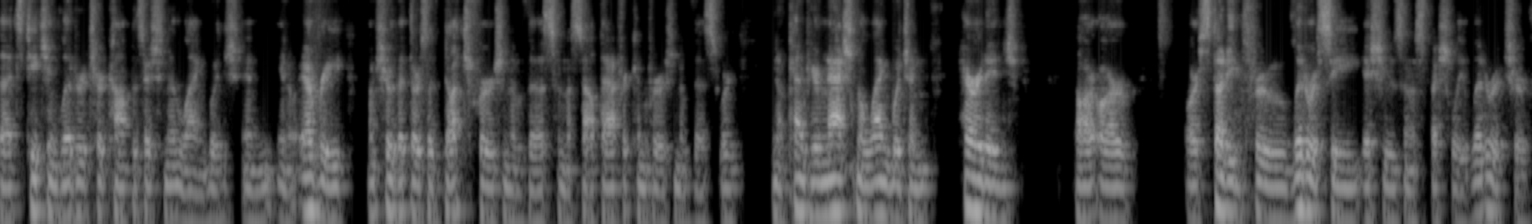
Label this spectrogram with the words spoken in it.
that's teaching literature, composition, and language. And you know, every, I'm sure that there's a Dutch version of this and a South African version of this, where you know, kind of your national language and heritage are, are, are studied through literacy issues and especially literature.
